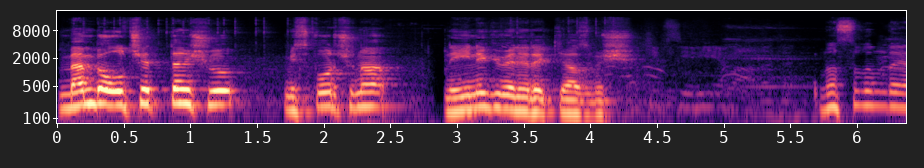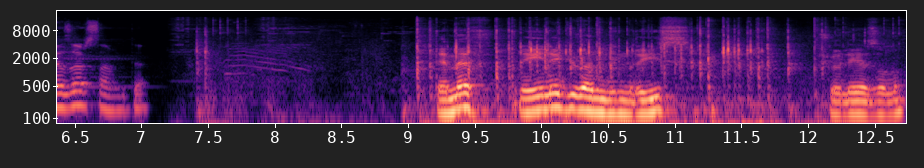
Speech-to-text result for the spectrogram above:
Şimdi ben bir old chat'ten şu Miss Fortune'a neyine güvenerek yazmış. Nasılım da yazarsan bir de. MF neyine güvendin reis? Şöyle yazalım.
